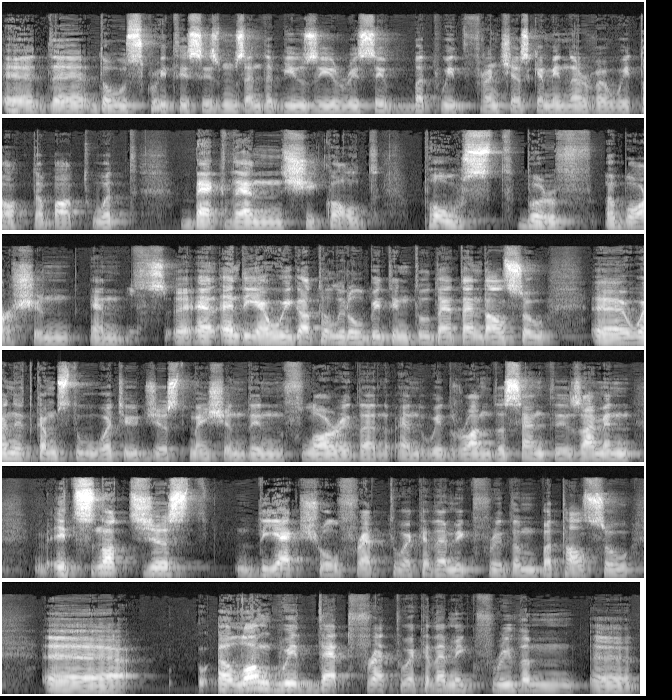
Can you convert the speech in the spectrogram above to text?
uh, the, those criticisms and abuse he received, but with Francesca Minerva, we talked about what back then she called post-birth abortion and, uh, and, and yeah we got a little bit into that. And also uh, when it comes to what you just mentioned in Florida and, and, with Ron DeSantis I mean it's not just the actual threat to academic freedom but also uh, along with that threat to academic freedom uh,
